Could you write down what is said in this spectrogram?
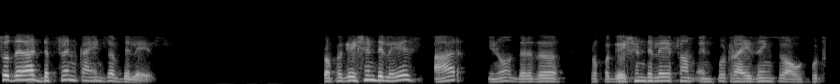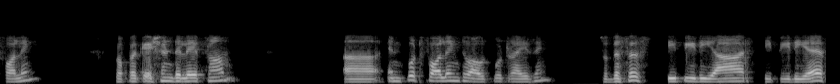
So there are different kinds of delays. Propagation delays are, you know, there is a propagation delay from input rising to output falling, propagation delay from uh, input falling to output rising. So this is TPDR, TPDF.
